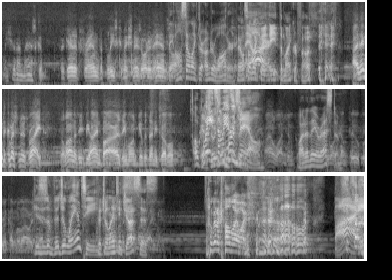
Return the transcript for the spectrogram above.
We should unmask him. Forget it, friend. The police commissioner's ordered hands They off. all sound like they're underwater. They also They like are. they ate the microphone. I think the commissioner's right. So long as he's behind bars, he won't give us any trouble. Okay, Wait, so, so he's he in is in jail. I'll watch him. Why did they arrest him? Come to for a couple of hours. Because he's a vigilante. Vigilante justice. I'm gonna call my wife. Bye.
